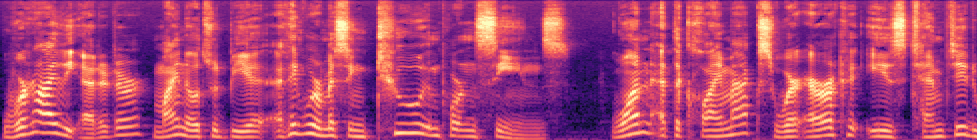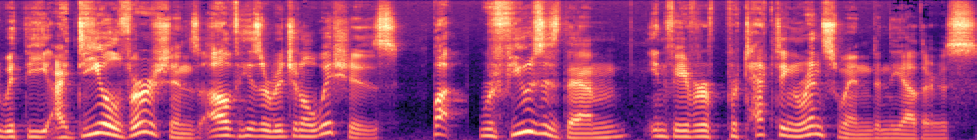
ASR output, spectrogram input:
were I the editor, my notes would be I think we're missing two important scenes. One at the climax, where Erica is tempted with the ideal versions of his original wishes, but refuses them in favor of protecting Rincewind and the others.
